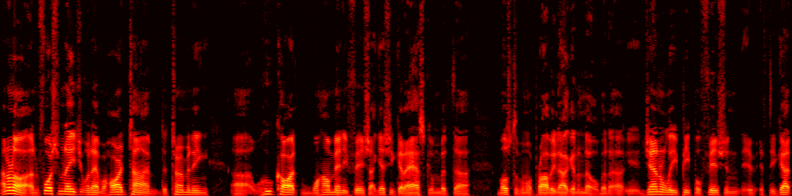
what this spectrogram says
I don't know. An enforcement agent would have a hard time determining uh, who caught how many fish. I guess you could ask them, but uh, most of them are probably not going to know. But uh, generally, people fish, and if, if they got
